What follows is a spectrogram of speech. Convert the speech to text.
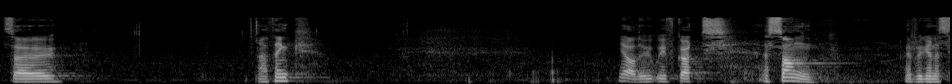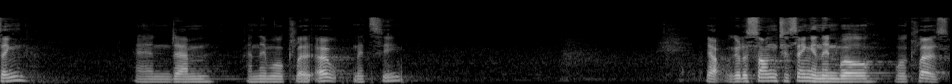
So I think, yeah, we've got a song that we're going to sing, and um, and then we'll close. Oh, let's see. Yeah, we've got a song to sing, and then we'll we'll close.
